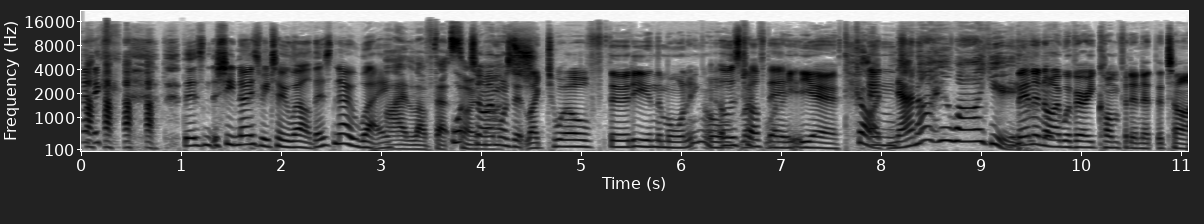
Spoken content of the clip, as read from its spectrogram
Like, there's she knows me too well. There's no way. I love that What so time was it? Like 12.30 in the morning? Or It was like, 12:30. Yeah. God, And- Nana, who are you? Ben and I were very confident at the time.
